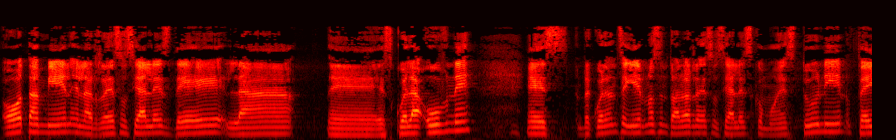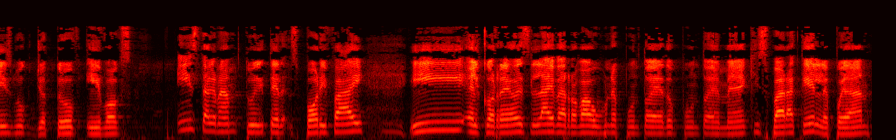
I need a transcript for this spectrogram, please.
o también en las redes sociales de la eh, escuela UVNE. Es, recuerden seguirnos en todas las redes sociales como es Tuning, Facebook, YouTube, Evox, Instagram, Twitter, Spotify. Y el correo es live.uvne.edu.mx para que le puedan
